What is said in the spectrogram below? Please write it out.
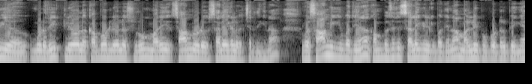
வீ உங்களோட வீட்லேயோ இல்லை கபோர்ட்லேயோ இல்லை ரூம் மாதிரி சாமியோட சிலைகள் வச்சுருந்தீங்கன்னா இப்போ சாமிக்கு பார்த்தீங்கன்னா கம்பல்சரி சிலைகளுக்கு பார்த்தீங்கன்னா மல்லிகைப்பூ போட்டிருப்பீங்க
